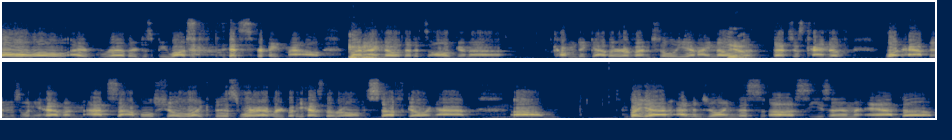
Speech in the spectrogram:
oh well, I'd rather just be watching this right now. But I know that it's all gonna come together eventually, and I know Yeah. that that's just kind of what happens when you have an ensemble show like this, where everybody has their own stuff going on. Um, but yeah, I'm, I'm enjoying this uh, season, and um,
